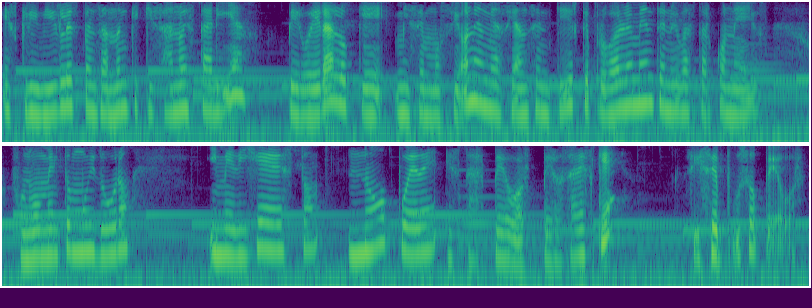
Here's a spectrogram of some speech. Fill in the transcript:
escribirles pensando en que quizá no estaría, pero era lo que mis emociones me hacían sentir que probablemente no iba a estar con ellos. Fue un momento muy duro y me dije esto, no puede estar peor, pero ¿sabes qué? Sí se puso peor.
